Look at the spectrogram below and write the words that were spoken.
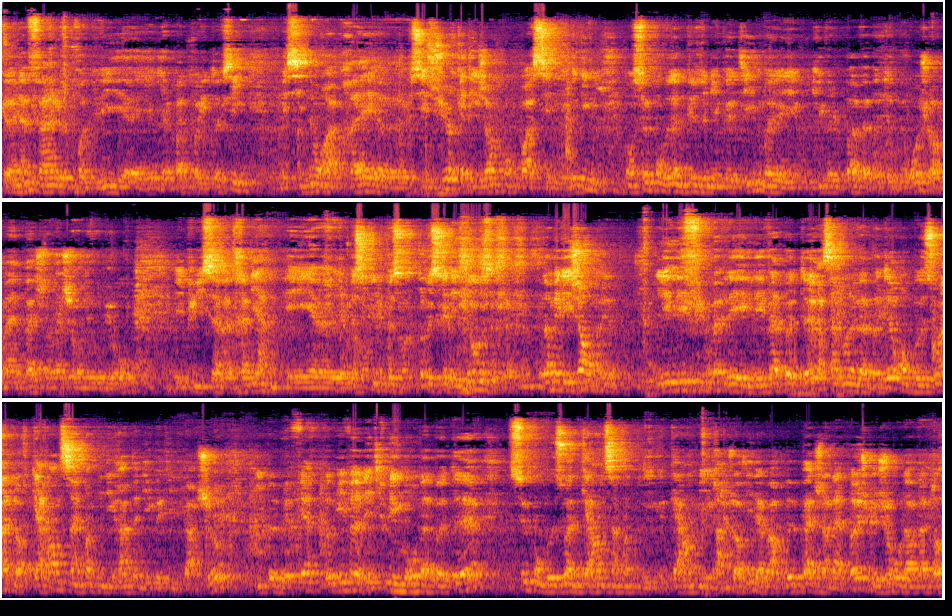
Qu'à la fin, le produit, euh, il n'y a pas de produit toxique. Mais sinon, après, euh, c'est sûr qu'il y a des gens qui n'ont pas assez de nicotine. Bon, ceux qui ont besoin de plus de nicotine, moi, qui ne veulent pas vapoter au bureau, je leur mets un patch dans la journée au bureau. Et puis, ça va très bien. Et euh, parce, que, les doses. Non, mais les gens, les, vapoteurs, simplement les vapoteurs, ont besoin de leurs 40-50 mg de nicotine par jour. Ils peuvent le faire comme ils veulent. Et tous les gros vapoteurs, ceux qui ont besoin de 40-50 40 mg, je leur dis d'avoir deux patchs dans la poche. Le jour où leur vapeur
